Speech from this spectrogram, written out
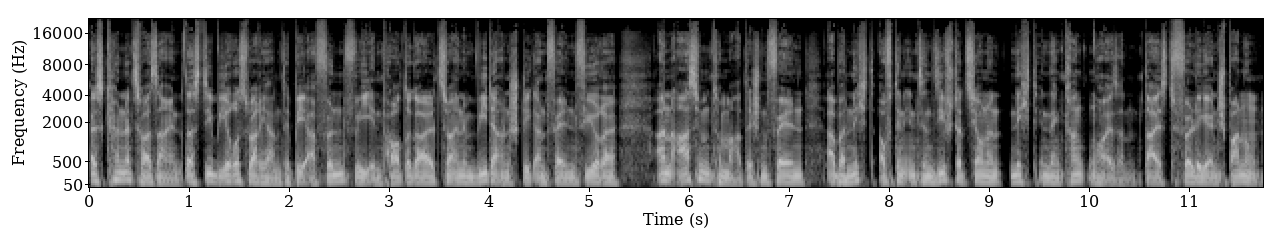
Es könne zwar sein, dass die Virusvariante BA5 wie in Portugal zu einem Wiederanstieg an Fällen führe, an asymptomatischen Fällen, aber nicht auf den Intensivstationen, nicht in den Krankenhäusern. Da ist völlige Entspannung.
